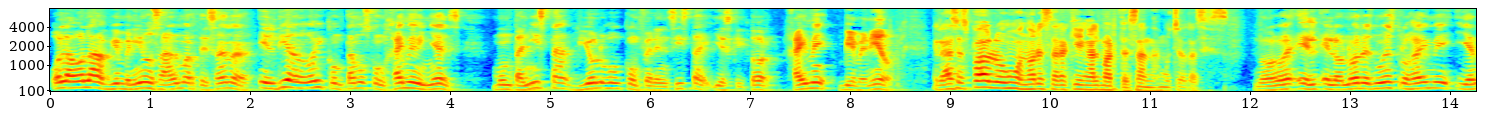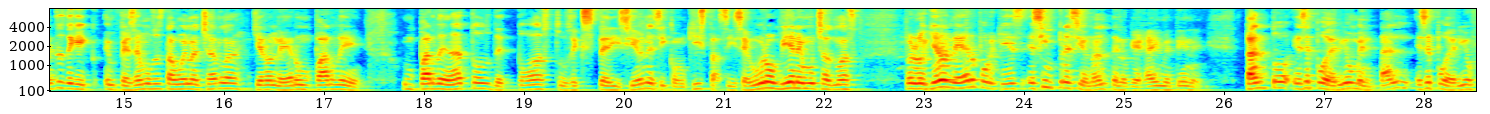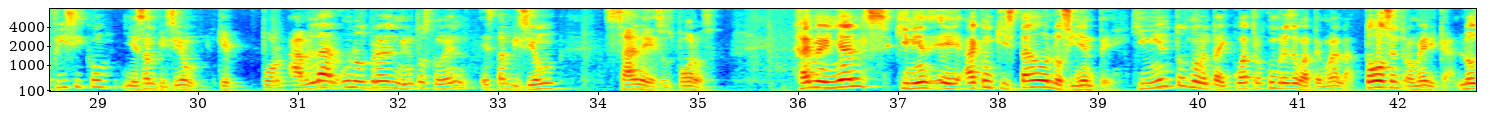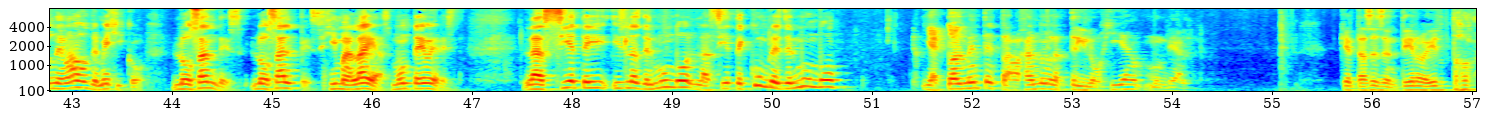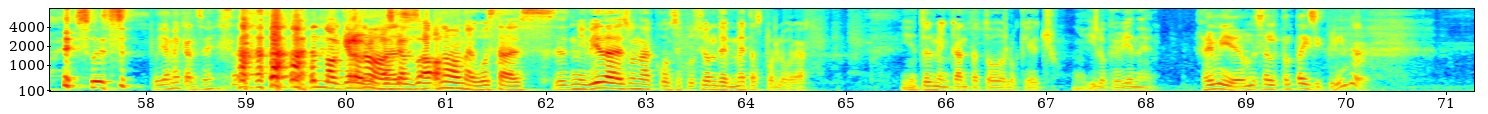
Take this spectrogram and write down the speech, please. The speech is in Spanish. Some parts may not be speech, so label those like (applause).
Hola, hola, bienvenidos a Alma Artesana. El día de hoy contamos con Jaime Viñals, montañista, biólogo, conferencista y escritor. Jaime, bienvenido. Gracias Pablo, un honor estar aquí en Alma Artesana, muchas gracias. No, el, el, honor es nuestro, Jaime. Y antes de que empecemos esta buena charla, quiero leer un par de, un par de datos de todas tus expediciones y conquistas. Y seguro vienen muchas más. Pero lo quiero leer porque es, es impresionante lo que Jaime tiene tanto ese poderío mental, ese poderío físico y esa ambición, que por hablar unos breves minutos con él, esta ambición sale de sus poros. Jaime Viñals eh, ha conquistado lo siguiente, 594 cumbres de Guatemala, todo Centroamérica, los nevados de México, los Andes, los Alpes, Himalayas, Monte Everest, las siete islas del mundo, las siete cumbres del mundo y actualmente trabajando en la trilogía mundial. ¿Qué te hace sentir oír todo (laughs) eso? Es... Pues ya me cansé. (laughs) no creo no, que cansado. No, me gusta. Es, mi vida es una consecución de metas por lograr. Y entonces me encanta todo lo que he hecho y lo que viene. Jaime, ¿de dónde sale tanta disciplina?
